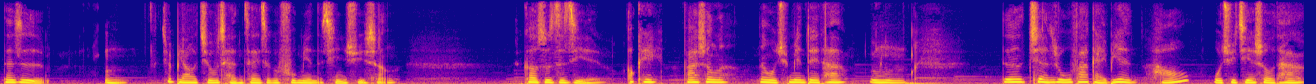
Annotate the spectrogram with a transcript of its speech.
但是，嗯，就不要纠缠在这个负面的情绪上，告诉自己：“OK，发生了，那我去面对它。”嗯，那既然是无法改变，好，我去接受它。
